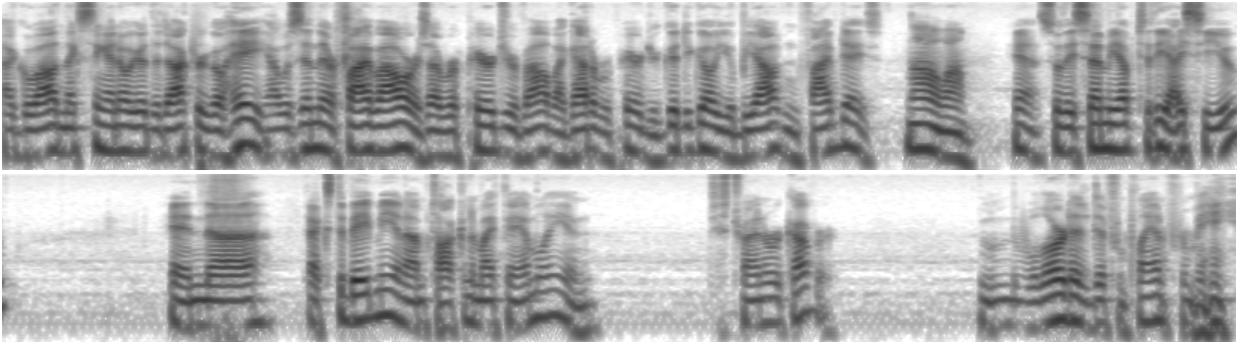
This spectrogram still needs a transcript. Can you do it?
I go out. Next thing I know, I hear the doctor go, Hey, I was in there five hours. I repaired your valve. I got it repaired. You're good to go. You'll be out in five days. Oh, wow. Yeah. So they send me up to the ICU and uh, extubate me, and I'm talking to my family and just trying to recover. The Lord had a different plan for me.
